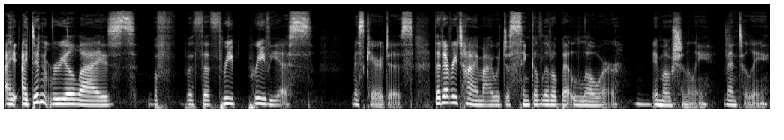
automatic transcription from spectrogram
I, I didn't realize bef- with the three previous miscarriages that every time I would just sink a little bit lower Mm. emotionally, mentally,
